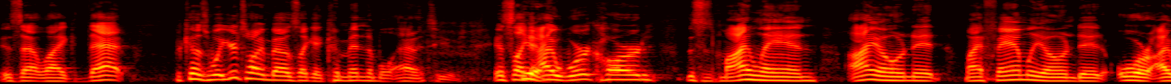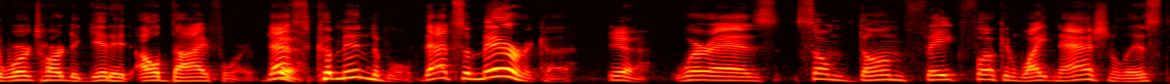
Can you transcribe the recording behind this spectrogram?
is that like that because what you're talking about is like a commendable attitude. It's like Yeah. I work hard. This is my land. I own it. My family owned it. Or I worked hard to get it. I'll die for it. Yeah. That's commendable. That's America. Yeah. Whereas some dumb, fake, fucking white nationalist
